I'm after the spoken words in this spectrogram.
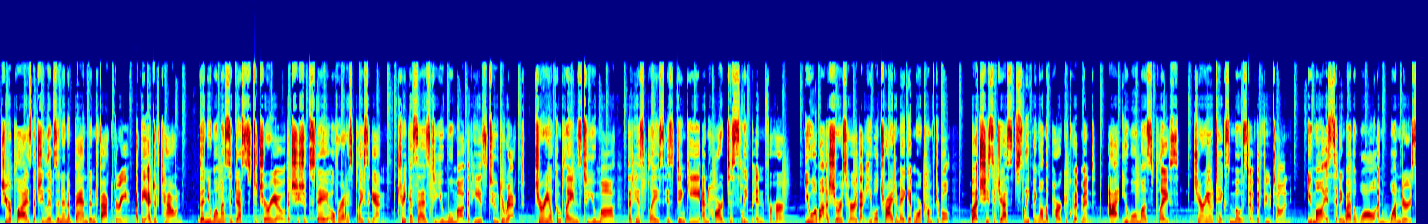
She replies that she lives in an abandoned factory at the edge of town. Then Yumuma suggests to Churio that she should stay over at his place again. Trika says to Yumuma that he is too direct. Churio complains to Yuma that his place is dinky and hard to sleep in for her. Yuuma assures her that he will try to make it more comfortable, but she suggests sleeping on the park equipment. At Yuuma's place, Churio takes most of the futon. Yuma is sitting by the wall and wonders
